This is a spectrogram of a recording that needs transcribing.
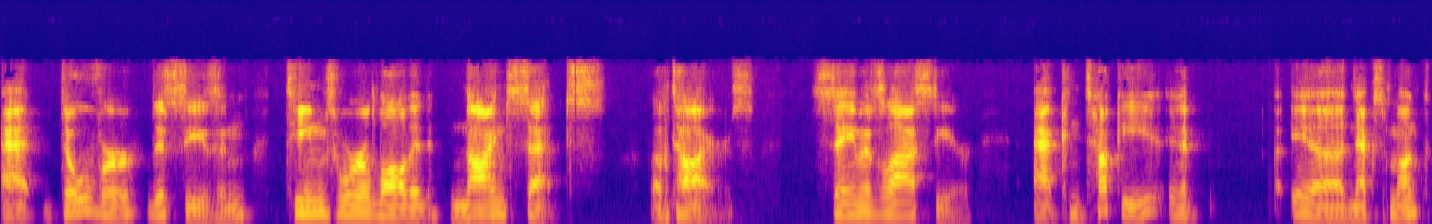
At Dover this season, teams were allotted nine sets of tires, same as last year. At Kentucky in a, uh, next month,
